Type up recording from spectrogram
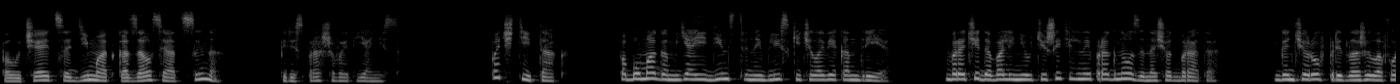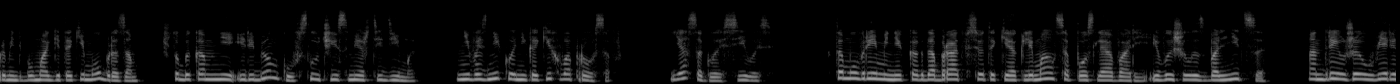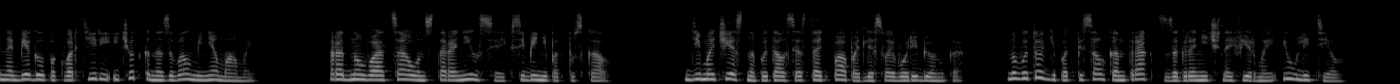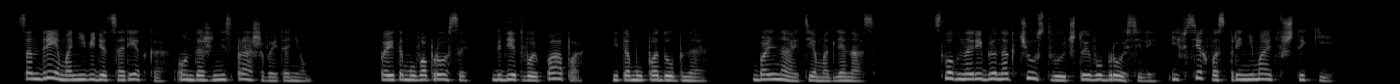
«Получается, Дима отказался от сына?» – переспрашивает Янис. «Почти так. По бумагам я единственный близкий человек Андрея. Врачи давали неутешительные прогнозы насчет брата. Гончаров предложил оформить бумаги таким образом, чтобы ко мне и ребенку в случае смерти Димы не возникло никаких вопросов. Я согласилась. К тому времени, когда брат все-таки оклемался после аварии и вышел из больницы, Андрей уже уверенно бегал по квартире и четко называл меня мамой. Родного отца он сторонился и к себе не подпускал. Дима честно пытался стать папой для своего ребенка, но в итоге подписал контракт с заграничной фирмой и улетел. С Андреем они видятся редко, он даже не спрашивает о нем. Поэтому вопросы «Где твой папа?» и тому подобное – больная тема для нас. Словно ребенок чувствует, что его бросили, и всех воспринимает в штыки.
